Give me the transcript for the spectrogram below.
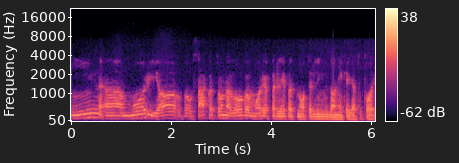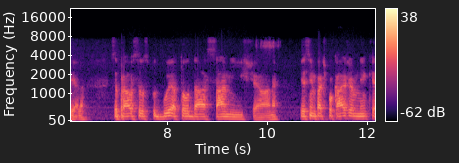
in uh, morajo v vsako to nalogo prilepiti noter link do nekega tutoriala. Se pravi, se vzpodbuja to, da sami iščejo. Ne? Jaz jim pač pokažem neke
